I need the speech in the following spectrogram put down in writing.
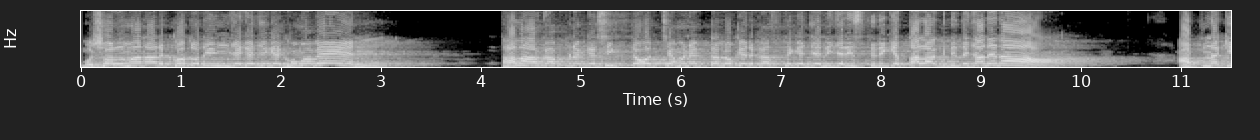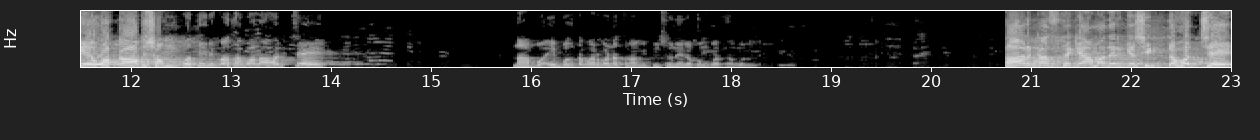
মুসলমান আর কতদিন জেগে জেগে ঘুমাবেন? তালাক আপনাকে শিখতে হচ্ছে এমন একটা লোকের কাছ থেকে যে নিজের স্ত্রীকে তালাক দিতে জানে না। আপনাকে ওয়াকাফ সম্পত্তির কথা বলা হচ্ছে। না এই বলতে পারব না তো আমি, পিছনে এরকম কথা বললে। তার কাছ থেকে আমাদেরকে শিখতে হচ্ছে,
